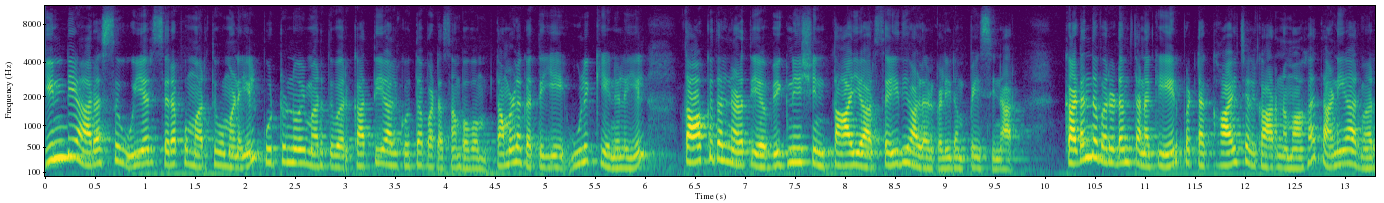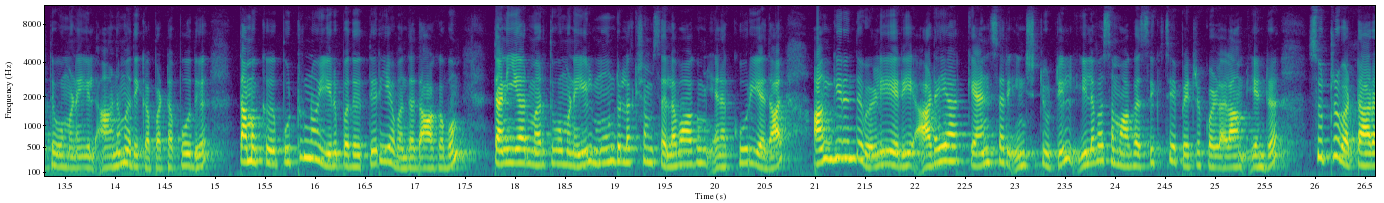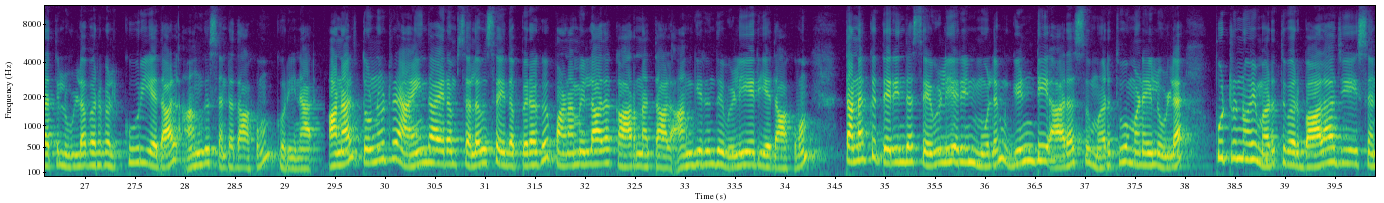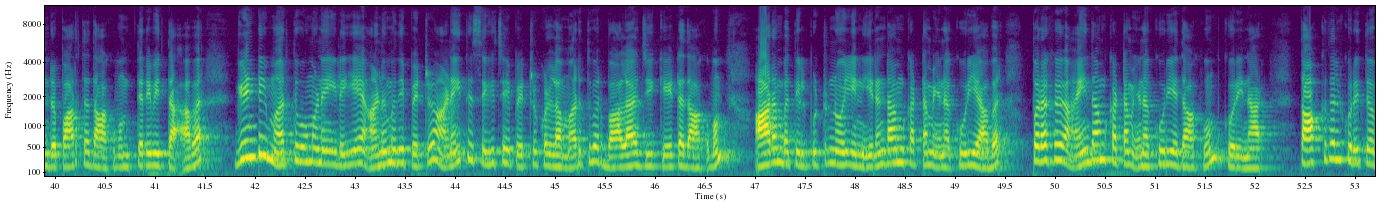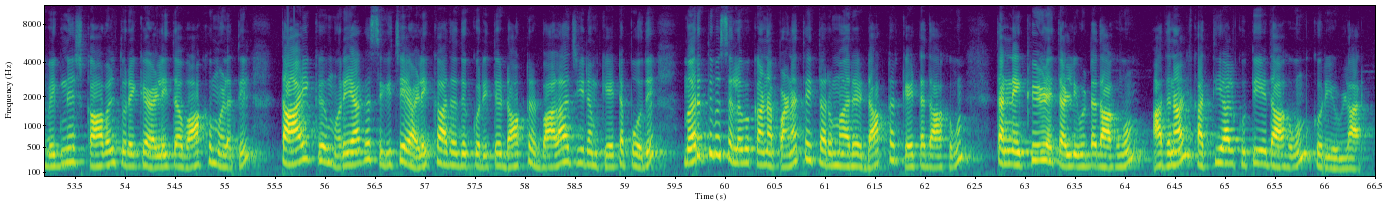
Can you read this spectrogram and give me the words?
கிண்டி அரசு உயர் சிறப்பு மருத்துவமனையில் புற்றுநோய் மருத்துவர் கத்தியால் குத்தப்பட்ட சம்பவம் தமிழகத்தையே உலுக்கிய நிலையில் தாக்குதல் நடத்திய விக்னேஷின் தாயார் செய்தியாளர்களிடம் பேசினார். கடந்த வருடம் தனக்கு ஏற்பட்ட காய்ச்சல் காரணமாக தனியார் மருத்துவமனையில் அனுமதிக்கப்பட்ட போது தமக்கு புற்றுநோய் இருப்பது தெரிய வந்ததாகவும் தனியார் மருத்துவமனையில் மூன்று லட்சம் செலவாகும் என கூறியதால் அங்கிருந்து வெளியேறி அடையார் கேன்சர் இன்ஸ்டிடியூட்டில் இலவசமாக சிகிச்சை பெற்றுக்கொள்ளலாம் என்று சுற்று வட்டாரத்தில் உள்ளவர்கள் கூறியதால் அங்கு சென்றதாகவும் கூறினார். ஆனால் தொன்னூற்றி ஐந்தாயிரம் செலவு செய்த பிறகு பணமில்லாத காரணத்தால் அங்கிருந்து வெளியேறியதாகவும் தனக்கு தெரிந்த செவிலியரின் மூலம் கிண்டி அரசு மருத்துவமனையில் உள்ள புற்றுநோய் மருத்துவர் பாலாஜியை சென்று பார்த்ததாகவும் தெரிவித்த அவர் கிண்டி மருத்துவமனையிலேயே அனுமதி பெற்று அனைத்து சிகிச்சை பெற்றுக்கொள்ள மருத்துவர் பாலாஜி கேட்டதாகவும் ஆரம்பத்தில் புற்றுநோயின் இரண்டாம் கட்டம் என கூறிய அவர் பிறகு ஐந்தாம் கட்டம் என கூறியதாகவும் கூறினார். தாக்குதல் குறித்து விக்னேஷ் காவல்துறைக்கு அளித்த வாக்குமூலத்தில் தாய்க்கு முறையாக சிகிச்சை அளிக்காதது குறித்து டாக்டர் பாலாஜியிடம் கேட்டபோது மருத்துவ செலவுக்கான பணத்தை தருமாறு டாக்டர் கேட்டதாகவும் தன்னை கீழே தள்ளிவிட்டதாகவும் அதனால் கத்தியால் குத்தியதாகவும் கூறியுள்ளார்.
